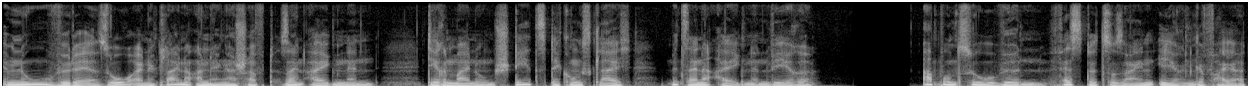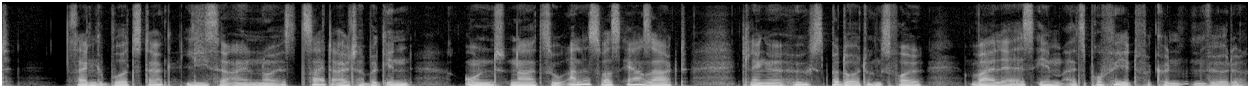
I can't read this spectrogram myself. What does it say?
Im Nu würde er so eine kleine Anhängerschaft sein eigen nennen, deren Meinung stets deckungsgleich mit seiner eigenen wäre. Ab und zu würden Feste zu seinen Ehren gefeiert. Sein Geburtstag ließe ein neues Zeitalter beginnen und nahezu alles, was er sagt, klänge höchst bedeutungsvoll, weil er es ihm als Prophet verkünden würde.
